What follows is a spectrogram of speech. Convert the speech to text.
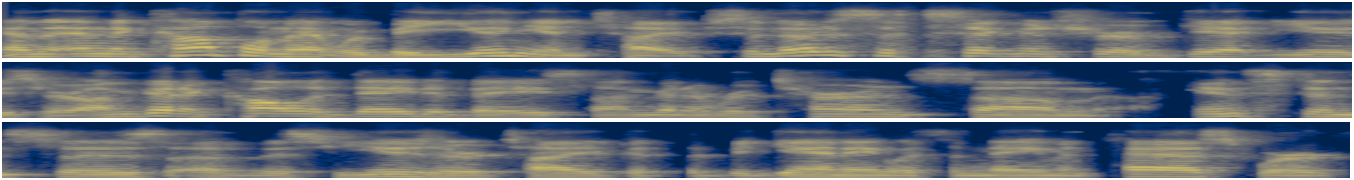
And, and the complement would be union type. So notice the signature of get user. I'm going to call a database. I'm going to return some instances of this user type at the beginning with the name and password.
